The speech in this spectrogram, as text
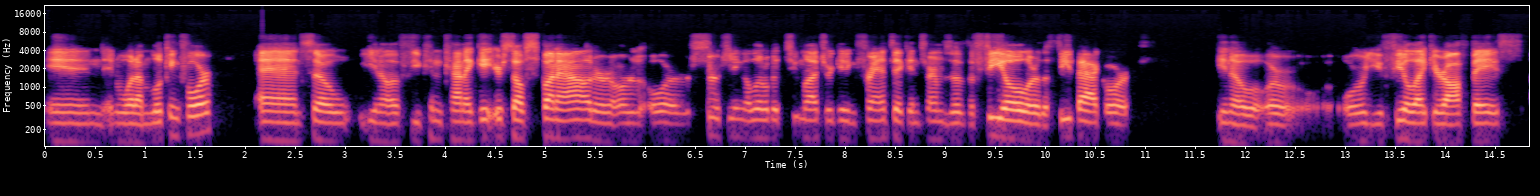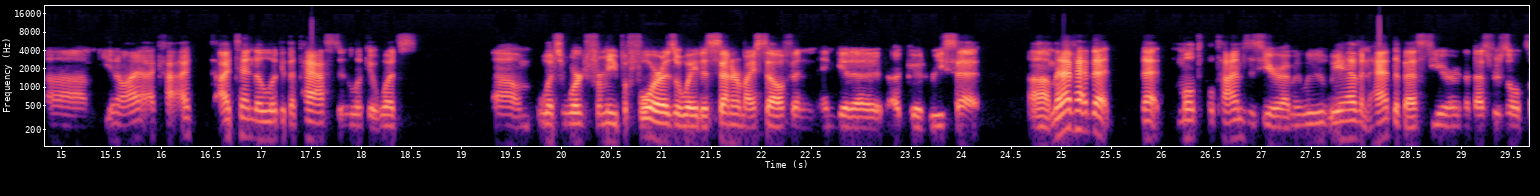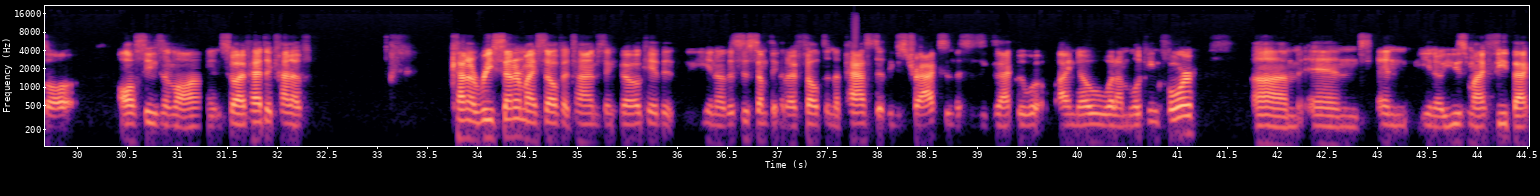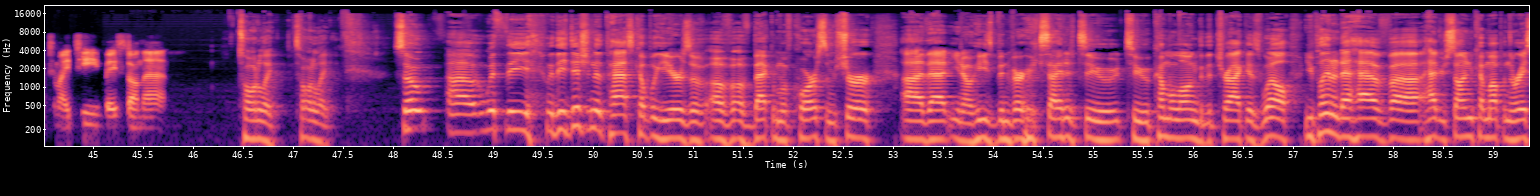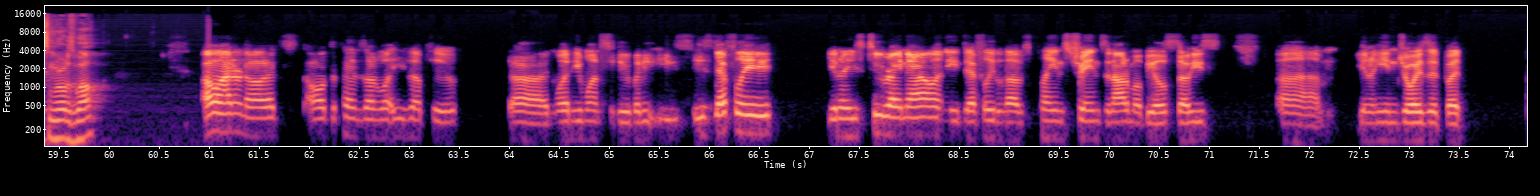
in in what I'm looking for. And so you know if you can kind of get yourself spun out or, or or searching a little bit too much or getting frantic in terms of the feel or the feedback or you know or or you feel like you're off base um, you know I, I I tend to look at the past and look at what's um, what's worked for me before as a way to center myself and, and get a, a good reset. Um, and I've had that that multiple times this year. I mean, we we haven't had the best year and the best results all all season long, and so I've had to kind of kind of recenter myself at times and go, okay, that you know, this is something that I felt in the past at these tracks, and this is exactly what I know what I'm looking for, um, and and you know, use my feedback to my team based on that. Totally, totally. So, uh, with the with the addition of the past couple years of, of, of, Beckham, of course, I'm sure uh, that you know he's been very excited to to come along to the track as well. You planning to have uh, have your son come up in the racing world as well? Oh, I don't know. It all depends on what he's up to uh, and what he wants to do. But he, he's he's definitely you know he's two right now, and he definitely loves planes, trains, and automobiles. So he's um, you know he enjoys it, but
